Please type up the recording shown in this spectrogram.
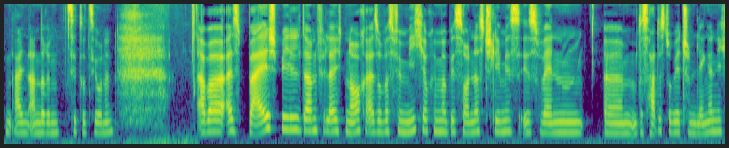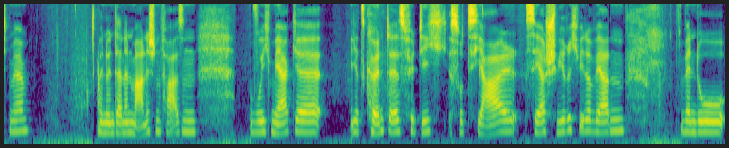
in allen anderen Situationen. Aber als Beispiel dann vielleicht noch, also was für mich auch immer besonders schlimm ist, ist, wenn, ähm, das hattest du aber jetzt schon länger nicht mehr, wenn du in deinen manischen Phasen, wo ich merke, jetzt könnte es für dich sozial sehr schwierig wieder werden, wenn du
